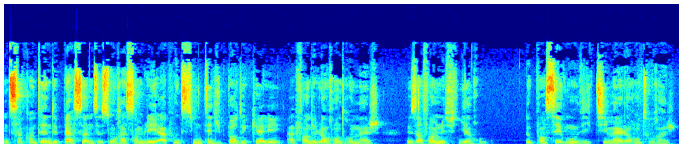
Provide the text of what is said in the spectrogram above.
Une cinquantaine de personnes se sont rassemblées à proximité du port de Calais afin de leur rendre hommage, nous informe le Figaro. Nos pensées vont aux victimes et à leur entourage.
